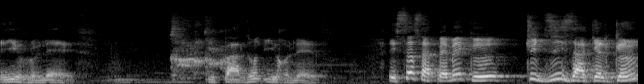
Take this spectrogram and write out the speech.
Et il relève. Il pardonne, il relève. Et ça, ça permet que tu dises à quelqu'un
